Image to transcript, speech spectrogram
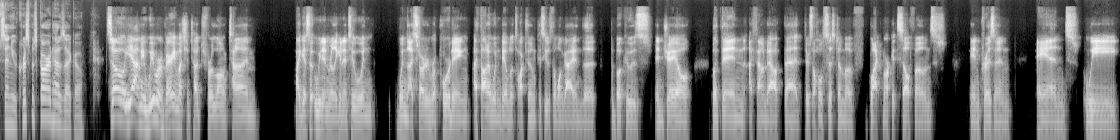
send you a Christmas card? How does that go? So yeah, I mean, we were very much in touch for a long time. I guess we didn't really get into when when I started reporting. I thought I wouldn't be able to talk to him because he was the one guy in the the book who was in jail. But then I found out that there's a whole system of black market cell phones in prison, and we,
